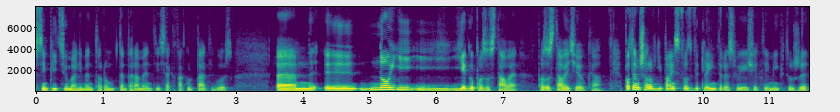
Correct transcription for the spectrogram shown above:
simplicium alimentorum temperamentis ac facultatibus, no i, i jego pozostałe pozostałe dziełka. Potem, Szanowni Państwo, zwykle interesuje się tymi, którzy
